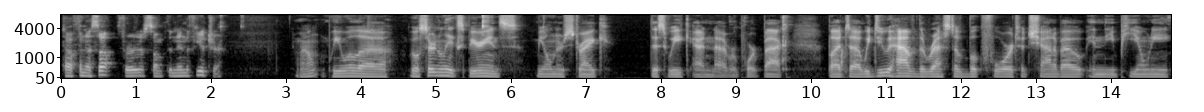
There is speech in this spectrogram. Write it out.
toughen us up for something in the future. Well, we will uh we'll certainly experience Mjolnir's strike this week and uh, report back. But uh, we do have the rest of book four to chat about in the Peony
